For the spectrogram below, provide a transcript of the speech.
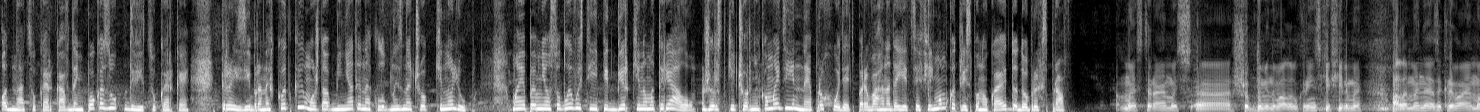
одна цукерка. В день показу дві цукерки. Три зібраних квитки можна обміняти на клубний значок Кінолюб. Має певні особливості і підбір кіноматеріалу. Жорсткі чорні комедії не проходять. Перевага надається фільмам, котрі спонукають до добрих справ. Ми стараємось, е, щоб домінували українські фільми, але ми не закриваємо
